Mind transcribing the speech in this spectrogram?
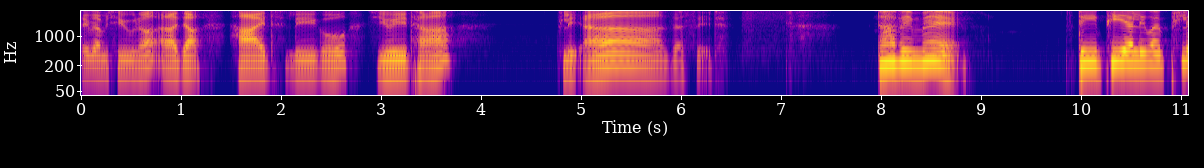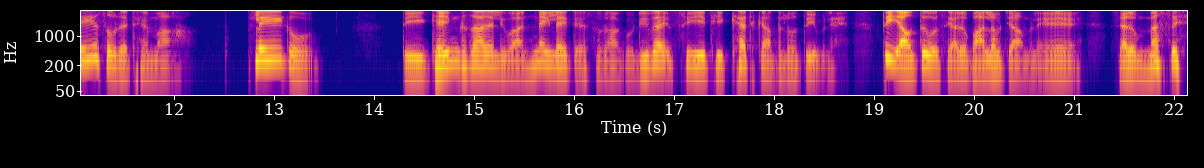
တိတ်ပြန်မရှိဘူးเนาะအဲဒါကြောင့် height လေးကိုရွေးထား play အာ that's it ဒါပေမဲ့ဒီ PL1 play ဆိုတဲ့ထဲမှာ play ကို ဒီ game ကစားတဲ့လူကနှိပ်လိုက်တယ်ဆိုတာကိုဒီဘက် CAT cat ကဘယ်လိုသိမလဲသိအောင်သူ့ကိုဆရာတို့ဘာလုပ်ကြမလဲဆရာတို့ message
